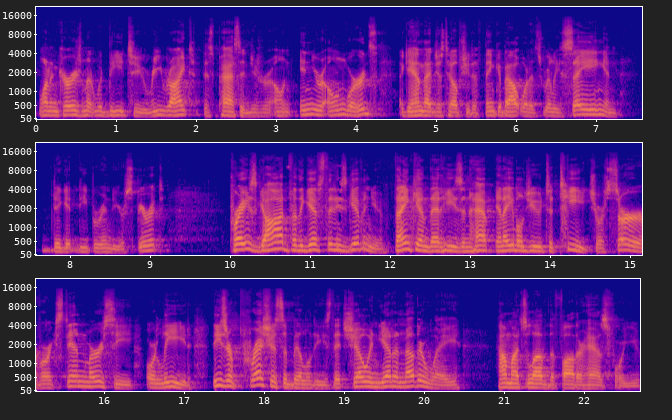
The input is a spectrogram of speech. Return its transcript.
one encouragement would be to rewrite this passage in your own, in your own words. Again, that just helps you to think about what it's really saying and dig it deeper into your spirit. Praise God for the gifts that He's given you. Thank Him that He's enabled you to teach or serve or extend mercy or lead. These are precious abilities that show in yet another way how much love the Father has for you.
